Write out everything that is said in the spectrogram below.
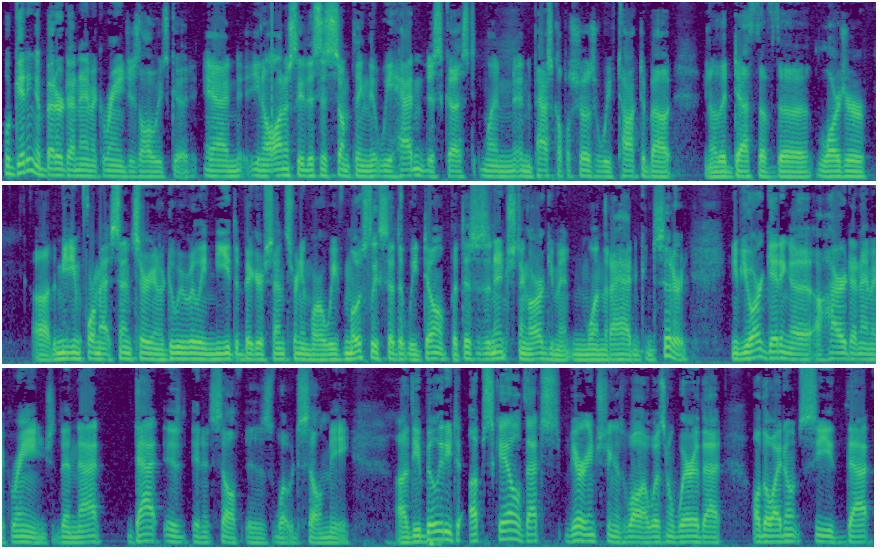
Well, getting a better dynamic range is always good. And, you know, honestly, this is something that we hadn't discussed when in the past couple shows where we've talked about, you know, the death of the larger, uh, the medium format sensor. You know, do we really need the bigger sensor anymore? We've mostly said that we don't, but this is an interesting argument and one that I hadn't considered. If you are getting a, a higher dynamic range, then that, that is in itself is what would sell me. Uh, the ability to upscale, that's very interesting as well. I wasn't aware of that, although I don't see that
